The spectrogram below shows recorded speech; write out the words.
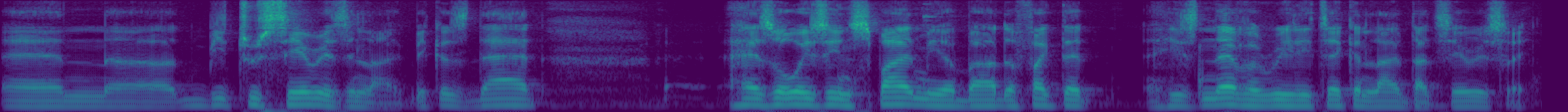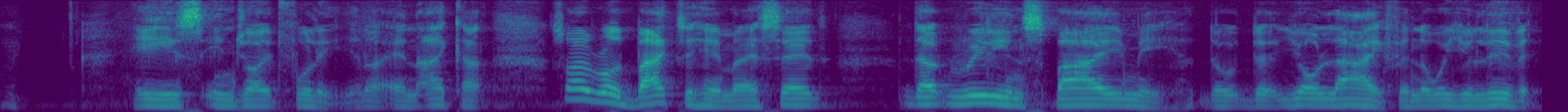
and uh, be too serious in life because that has always inspired me about the fact that he's never really taken life that seriously. He's enjoyed fully, you know, and I can't. So I wrote back to him and I said, that really inspired me, the, the, your life and the way you live it.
